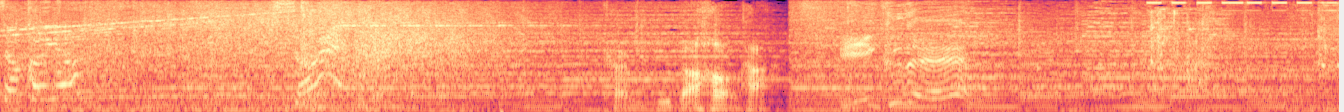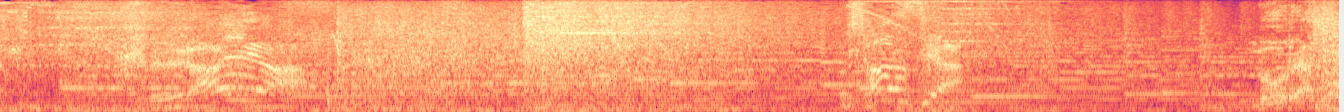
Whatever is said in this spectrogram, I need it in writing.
そこよそれ看不到啦， 行くで。食らえや。チャンスや。もらった。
